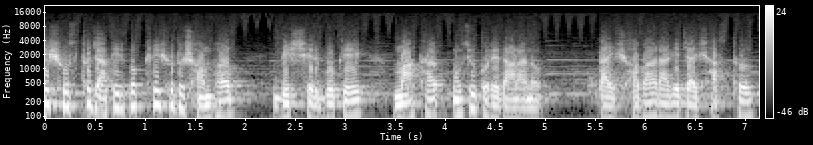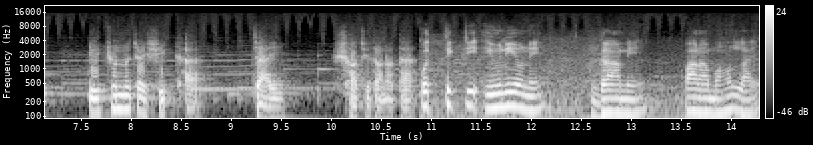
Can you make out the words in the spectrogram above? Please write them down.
একটি সুস্থ জাতির পক্ষেই শুধু সম্ভব বিশ্বের বুকে মাথা উঁচু করে দাঁড়ানো। তাই সবার আগে চাই স্বাস্থ্য, এর জন্য চাই শিক্ষা, চাই সচেতনতা। প্রত্যেকটি ইউনিয়নে, গ্রামে, পাড়া মহল্লায়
